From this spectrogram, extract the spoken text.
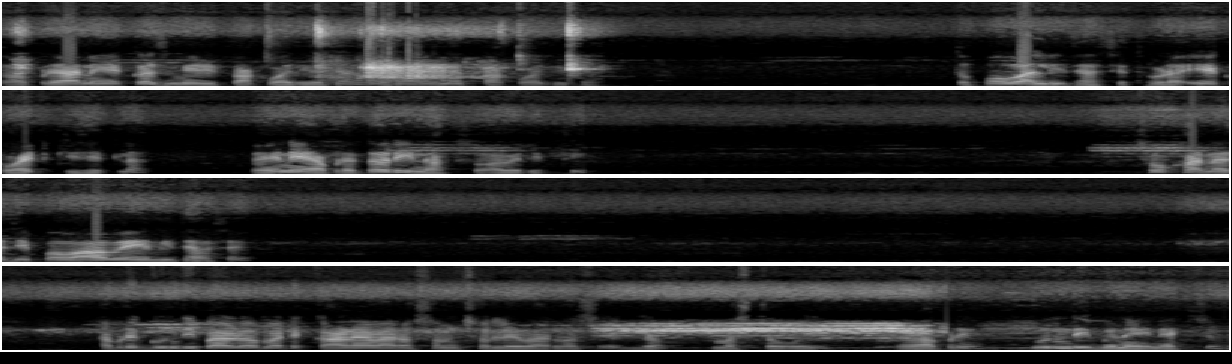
તો આપણે આને એક જ મિનિટ પાકવા દીધા. વધારે નથી પાકવા દીધા. તો પૌવા લીધા છે થોડા, એક વાટકી જેટલા. તો એને આપણે તરી નાખશું આવી રીતથી. ચોખાના જે પૌવા આવે એ લીધા છે. આપણે ગુંદી પાડવા માટે કાણાવાળો સમછો લેવાનો છે, એકદમ મસ્ત હોય. તો આપણે ગુંદી બનાવી નાખીશું.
